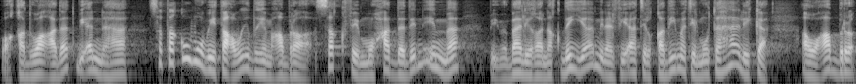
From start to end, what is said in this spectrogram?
وقد وعدت بأنها ستقوم بتعويضهم عبر سقف محدد إما بمبالغ نقدية من الفئات القديمة المتهالكة أو عبر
